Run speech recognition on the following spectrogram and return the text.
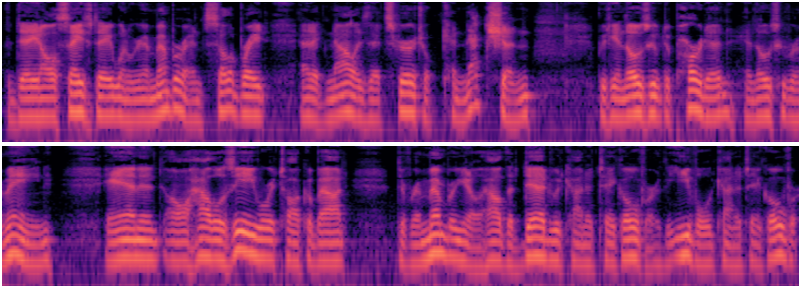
The day in All Saints Day when we remember and celebrate and acknowledge that spiritual connection between those who've departed and those who remain. And in All Hallows Eve, where we talk about to remember, you know, how the dead would kind of take over, the evil would kind of take over.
